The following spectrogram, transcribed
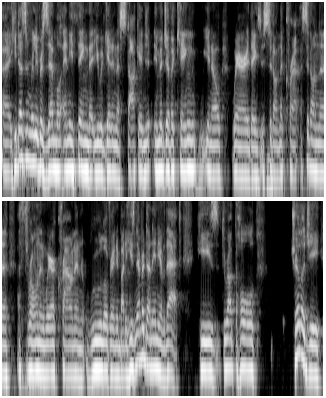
uh, he doesn't really resemble anything that you would get in a stock image of a king, you know, where they sit on the crown, sit on the a throne and wear a crown and rule over anybody. He's never done any of that. He's throughout the whole trilogy,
